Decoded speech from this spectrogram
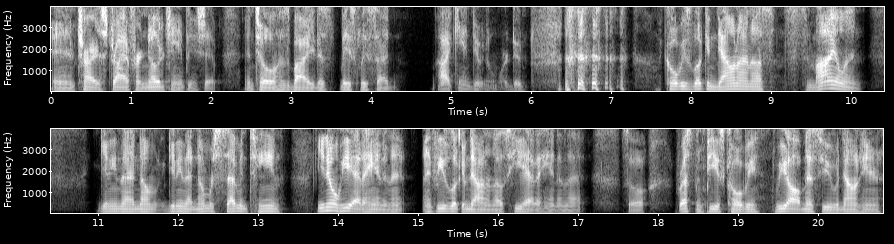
and try to strive for another championship until his body just basically said, I can't do it no more, dude. Kobe's looking down on us, smiling, getting that number, getting that number 17. You know, he had a hand in it. If he's looking down on us, he had a hand in that. So rest in peace, Kobe. We all miss you down here.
